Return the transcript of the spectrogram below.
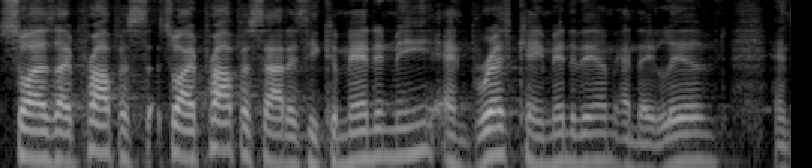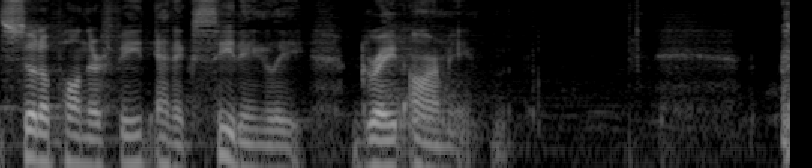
So as I prophesied, so I prophesied as he commanded me, and breath came into them, and they lived and stood upon their feet, an exceedingly great army.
